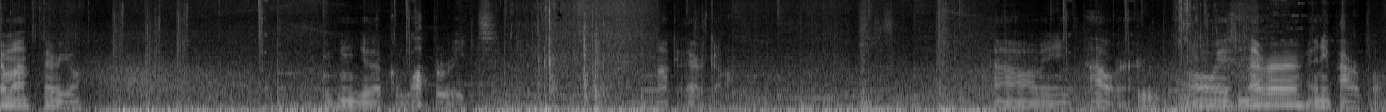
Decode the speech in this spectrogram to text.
Come on, there we go. We need to cooperate. Okay, there we go. Now we need power. Always, never any power poles.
